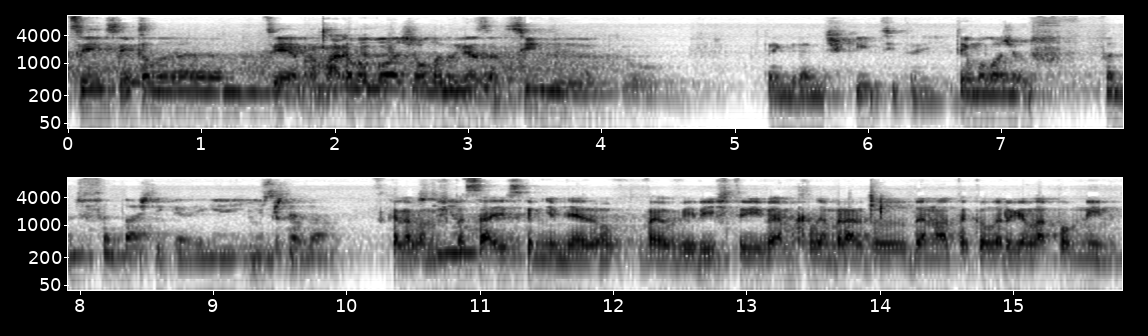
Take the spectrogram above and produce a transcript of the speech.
Sim, sim. aquela, Sim, é a marca aquela loja holandesa, sim, de, que o- que tem grandes kits e tem, tem uma loja fan- fantástica em, em Amsterdão. Se calhar vamos tinham- passar isso que a minha mulher vai ouvir isto e vai-me relembrar do- da nota que eu larguei lá para o menino.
